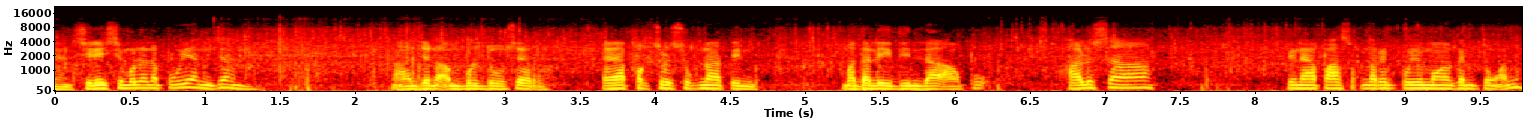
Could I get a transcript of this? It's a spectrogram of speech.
Yan, sinisimula na po yan dyan. Naandyan na ang bulldozer. Kaya pag sulsog natin, madali din lang po. Halos sa pinapasok na rin po yung mga ganitong ano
